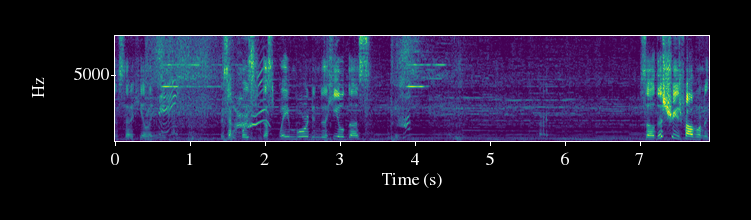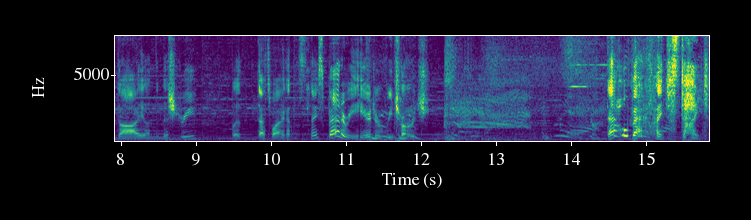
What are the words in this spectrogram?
instead of healing me. Because that poison does way more than the heal does. Alright. So this tree is probably going to die on the mystery, but that's why I got this nice battery here to recharge. That whole backline just died.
